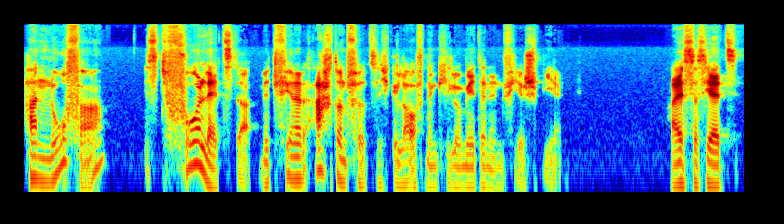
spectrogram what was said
Hannover ist Vorletzter mit 448 gelaufenen Kilometern in vier Spielen. Heißt das jetzt,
